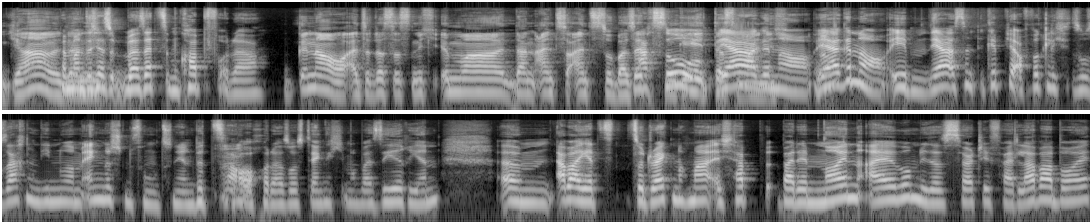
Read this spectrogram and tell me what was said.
ja. Wenn man sich das übersetzt im Kopf, oder? Genau, also dass es nicht immer dann eins zu eins zu übersetzen Ach so, geht. ja, genau. Ich, ne? Ja, genau, eben. Ja, es sind, gibt ja auch wirklich so Sachen, die nur im Englischen funktionieren. Witze mhm. auch oder so, das denke ich immer bei Serien. Ähm, aber jetzt zu Drake nochmal. Ich habe bei dem neuen Album, dieses Certified Lover Boy,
